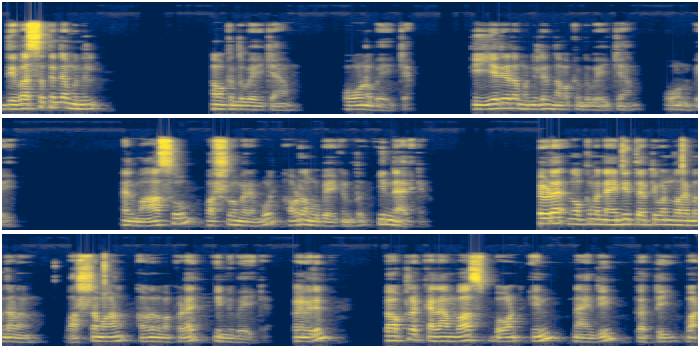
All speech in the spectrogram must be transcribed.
ദിവസത്തിന്റെ മുന്നിൽ നമുക്കെന്ത് ഉപയോഗിക്കാം? ഓൺ ഉപയോഗിക്കാം. തീയതിയുടെ മുന്നിൽ നമുക്കെന്ത് ഉപയോഗിക്കാം? ഓൺ ഉപയോഗിക്കാം. എന്നാൽ മാസവും വർഷവും വരുമ്പോൾ അവിടെ നമ്മൾ ഉപയോഗിക്കുന്നത് ഇന്നായിരിക്കണം. ഇവിടെ നോക്കുമ്പോൾ നയന്റീൻ തേർട്ടി വൺ എന്ന് പറയുമ്പോൾ എന്താണ്? വർഷമാണ് അതുകൊണ്ട് നമുക്കിവിടെ ഇൻ ഉപയോഗിക്കാം. അങ്ങനെ വരും. Doctor Kalam was born in nineteen thirty one.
